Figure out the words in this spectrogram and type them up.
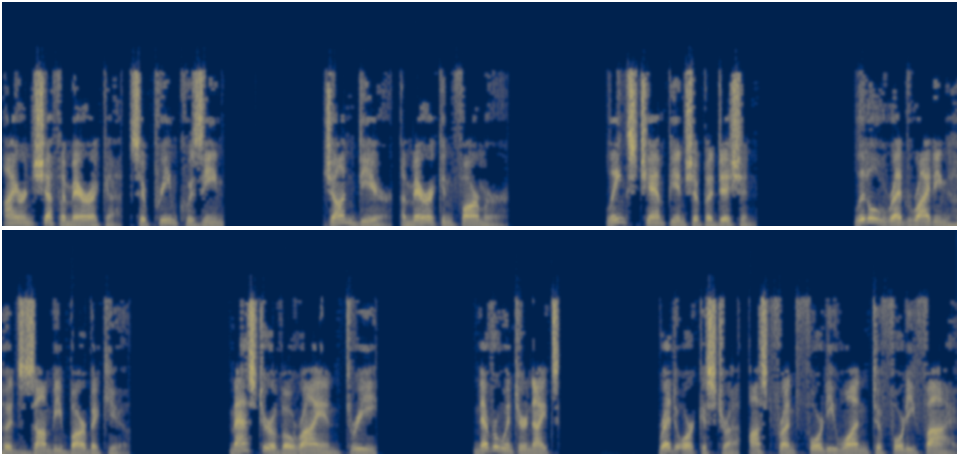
Iron Chef America, Supreme Cuisine. John Deere, American Farmer. Links Championship Edition. Little Red Riding Hood's Zombie Barbecue. Master of Orion 3 Neverwinter Nights. Red Orchestra, Ostfront 41–45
